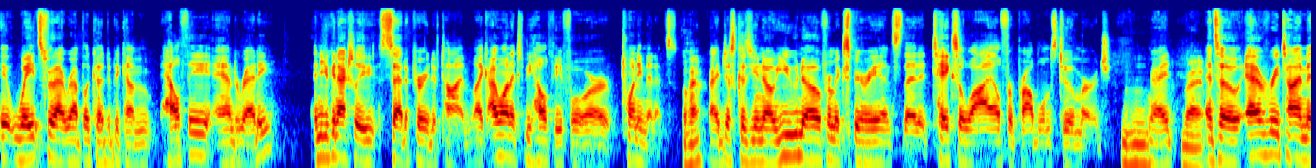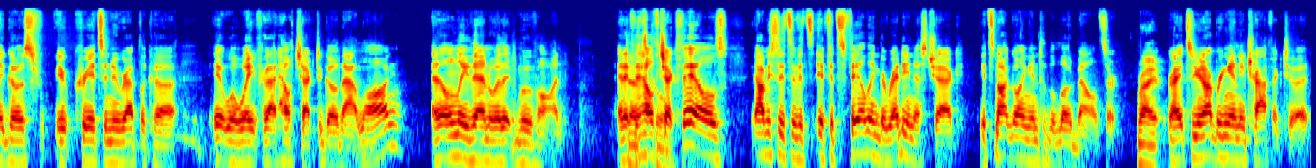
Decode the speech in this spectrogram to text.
it waits for that replica to become healthy and ready, and you can actually set a period of time. Like I want it to be healthy for 20 minutes, Okay. right? Just because you know you know from experience that it takes a while for problems to emerge, right? Mm-hmm. Right. And so every time it goes, it creates a new replica, it will wait for that health check to go that long, and only then will it move on. And if the health cool. check fails, obviously it's, if it's if it's failing the readiness check, it's not going into the load balancer, right. right? So you're not bringing any traffic to it.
